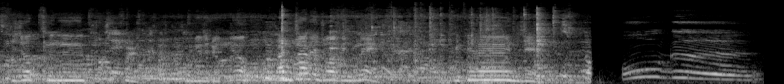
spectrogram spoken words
디저트는 트러플 보내드렸고요. 단짠의 조합인데 밑에는 이제 오그.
